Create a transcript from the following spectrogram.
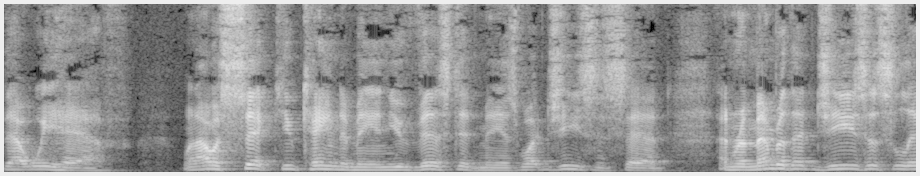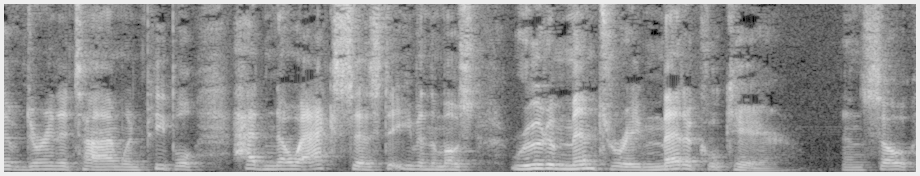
that we have. When I was sick, you came to me and you visited me, is what Jesus said. And remember that Jesus lived during a time when people had no access to even the most rudimentary medical care. And so,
